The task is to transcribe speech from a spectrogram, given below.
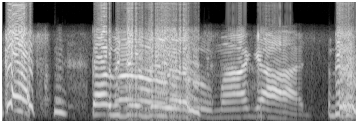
gosh! That was a good video. Oh my god.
